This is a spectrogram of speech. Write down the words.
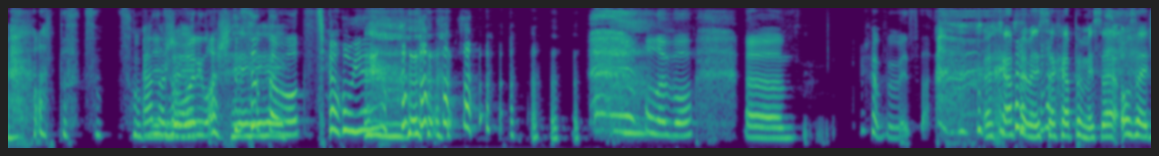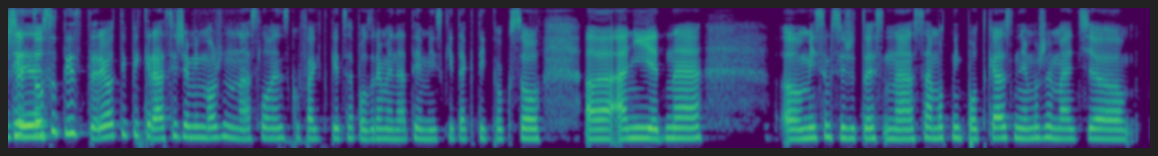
A to som, som ano, že... hovorila, že hej, sa tam odsťahuje. Lebo um, Chápeme sa. Chápeme sa, chápeme sa. Ozaj, že to sú tie stereotypy krásy, že my možno na Slovensku fakt, keď sa pozrieme na tie misky, tak ty kokso uh, ani jedna uh, myslím si, že to je na samotný podcast, nemôže mať uh,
